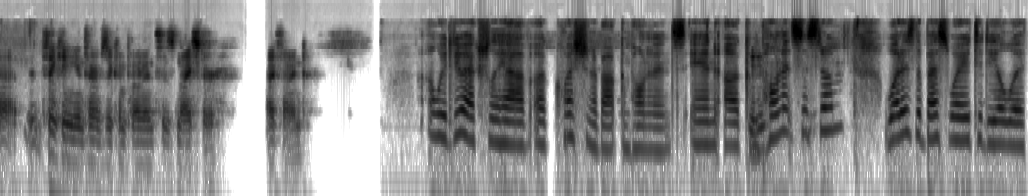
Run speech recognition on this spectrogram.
uh, thinking in terms of components is nicer, I find. Oh, we do actually have a question about components. In a mm-hmm. component mm-hmm. system, what is the best way to deal with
